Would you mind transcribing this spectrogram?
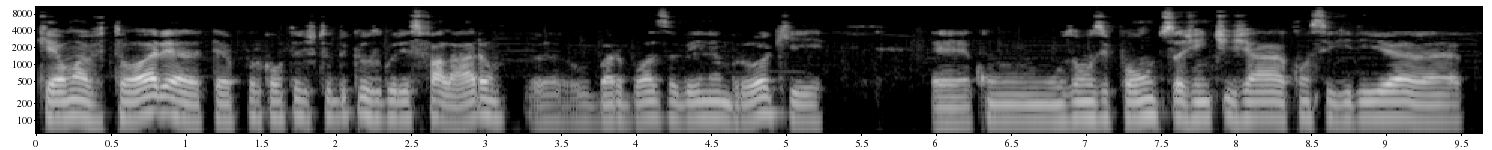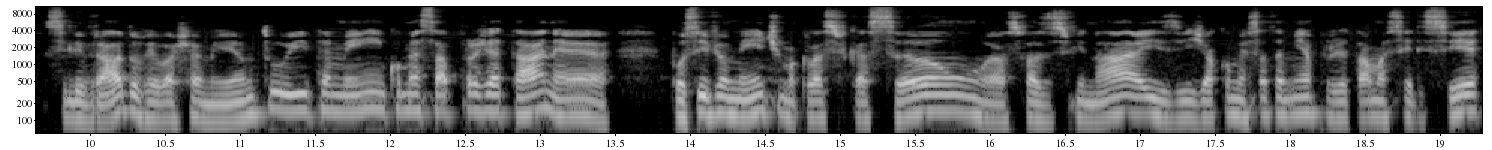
quer uma vitória, até por conta de tudo que os guris falaram. É, o Barbosa bem lembrou que é, com os 11 pontos a gente já conseguiria se livrar do rebaixamento e também começar a projetar, né, possivelmente uma classificação, as fases finais e já começar também a projetar uma Série C.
